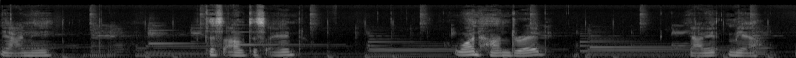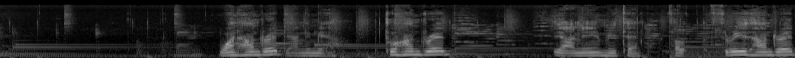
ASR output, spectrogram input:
يعني تسعة وتسعين 100 يعني مئة. 100 يعني مئة. 200 يعني ميتين 300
